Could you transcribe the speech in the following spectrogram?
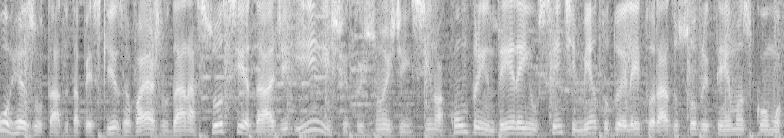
O resultado da pesquisa vai ajudar a sociedade e instituições de ensino a compreenderem o sentimento do eleitorado sobre temas como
